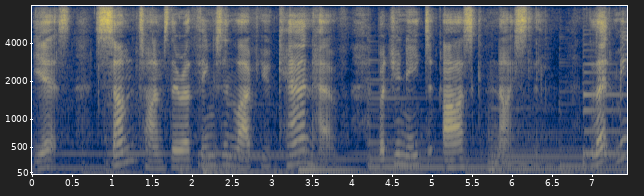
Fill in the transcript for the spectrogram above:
Yes, sometimes there are things in life you can have, but you need to ask nicely. Let me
